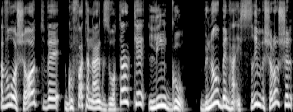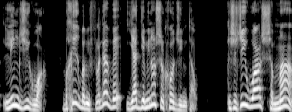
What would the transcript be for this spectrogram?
עברו השעות וגופת הנהג זוהתה כלינגו, בנו בן ה-23 של לינג ג'יגווה, בכיר במפלגה ויד ימינו של קו ג'ינטאו. כשג'יגווה שמע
